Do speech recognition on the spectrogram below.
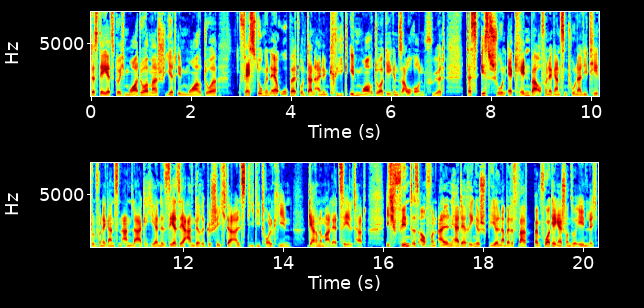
dass der jetzt durch Mordor marschiert, in Mordor Festungen erobert und dann einen Krieg in Mordor gegen Sauron führt. Das ist schon erkennbar auch von der ganzen Tonalität und von der ganzen Anlage her eine sehr, sehr andere Geschichte als die, die Tolkien gerne mal erzählt hat. Ich finde es auch von allen Herr der Ringe Spielen, aber das war beim Vorgänger schon so ähnlich.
